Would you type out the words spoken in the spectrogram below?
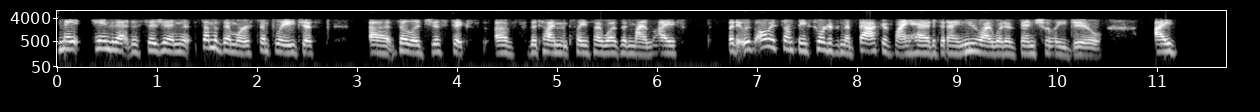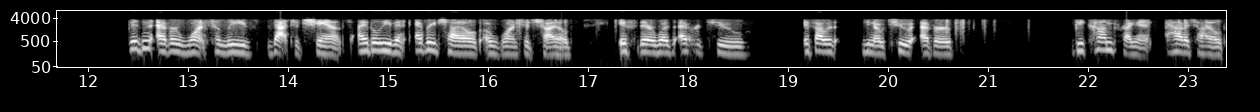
made, came to that decision. Some of them were simply just uh, the logistics of the time and place I was in my life, but it was always something sort of in the back of my head that I knew I would eventually do. I didn't ever want to leave that to chance. I believe in every child a wanted child. If there was ever to, if I was, you know, to ever become pregnant, have a child,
